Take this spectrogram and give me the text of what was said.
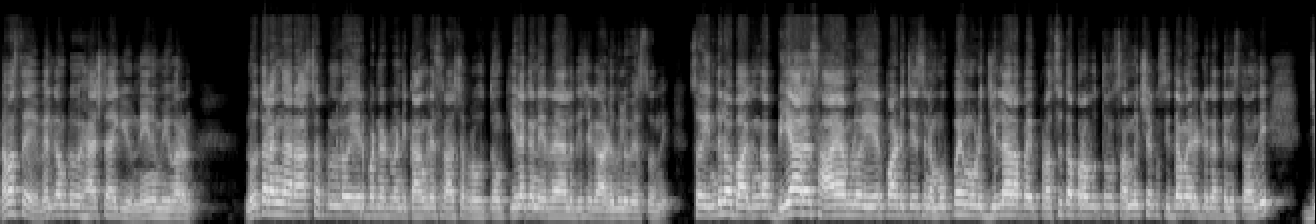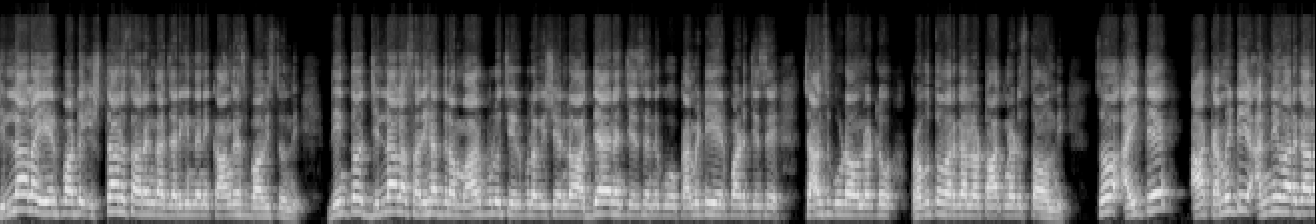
నమస్తే వెల్కమ్ టు హ్యాష్ ట్యాగ్ యూ. నేను మీ వరుణ్. నూతనంగా రాష్ట్రంలో ఏర్పడినటువంటి కాంగ్రెస్ రాష్ట్ర ప్రభుత్వం కీలక నిర్ణయాల దిశగా అడుగులు వేస్తుంది. సో ఇందులో భాగంగా బీఆర్ఎస్ హయాంలో ఏర్పాటు చేసిన ముప్పై మూడు జిల్లాలపై ప్రస్తుత ప్రభుత్వం సమీక్షకు సిద్ధమైనట్లుగా తెలుస్తోంది. జిల్లాల ఏర్పాటు ఇష్టానుసారంగా జరిగిందని కాంగ్రెస్ భావిస్తుంది. దీంతో జిల్లాల సరిహద్దుల మార్పులు చేర్పుల విషయంలో అధ్యయనం చేసేందుకు ఓ కమిటీ ఏర్పాటు చేసే ఛాన్స్ కూడా ఉన్నట్లు ప్రభుత్వ వర్గాల్లో టాక్ నడుస్తూ ఉంది సో అయితే ఆ కమిటీ అన్ని వర్గాల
